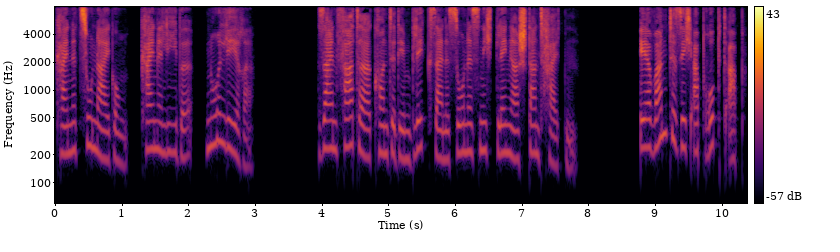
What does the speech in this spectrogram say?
keine Zuneigung, keine Liebe, nur Leere. Sein Vater konnte dem Blick seines Sohnes nicht länger standhalten. Er wandte sich abrupt ab,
